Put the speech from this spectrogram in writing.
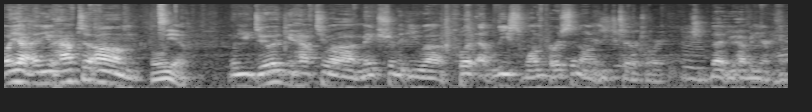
Oh yeah, and you have to um Oh yeah. when you do it, you have to uh, make sure that you uh, put at least one person on each territory that you have in your hand.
